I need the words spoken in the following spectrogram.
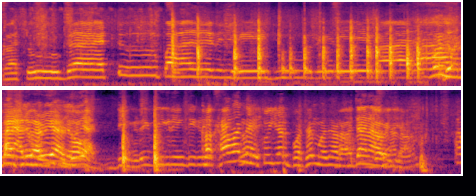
ગટુ ગટુ પાલરી ઝૂલે મારા. બહુ મજા હાલો, હાલો, હાલો, હાલો. ડીંગડી, ડીંગડી, ડીંગડી. ખખાવા નહીં તો યાર ભજન મજા મજા ના આવે યાર. આ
